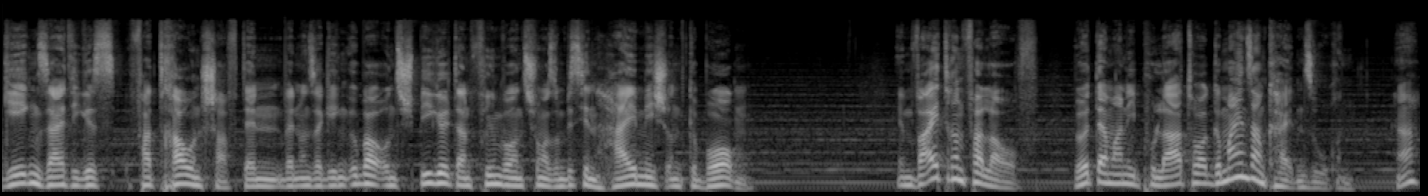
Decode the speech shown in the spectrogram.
gegenseitiges Vertrauen schafft. Denn wenn unser Gegenüber uns spiegelt, dann fühlen wir uns schon mal so ein bisschen heimisch und geborgen. Im weiteren Verlauf wird der Manipulator Gemeinsamkeiten suchen. Ja?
